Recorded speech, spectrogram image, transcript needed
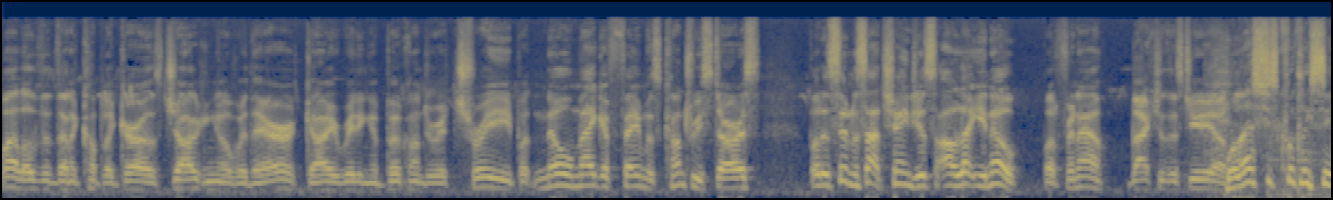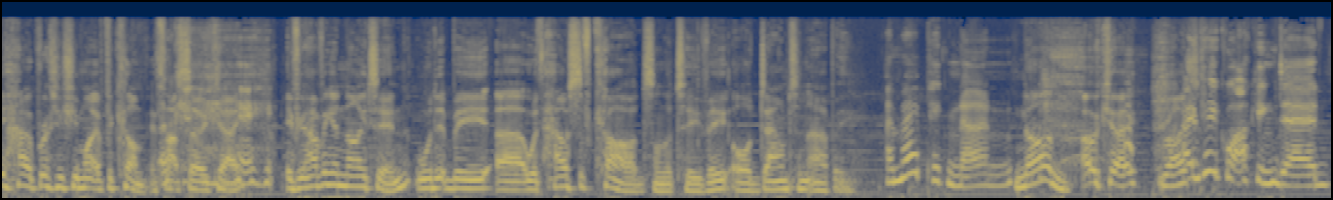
Well, other than a couple of girls jogging over there, a guy reading a book under a tree, but no mega famous country stars. But as soon as that changes, I'll let you know. But for now, back to the studio. Well, let's just quickly see how British you might have become, if that's okay. if you're having a night in, would it be uh, with House of Cards on the TV or Downton Abbey? I might pick none. None. Okay, right. I pick Walking Dead.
